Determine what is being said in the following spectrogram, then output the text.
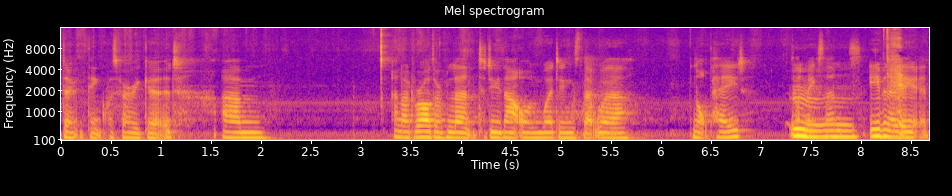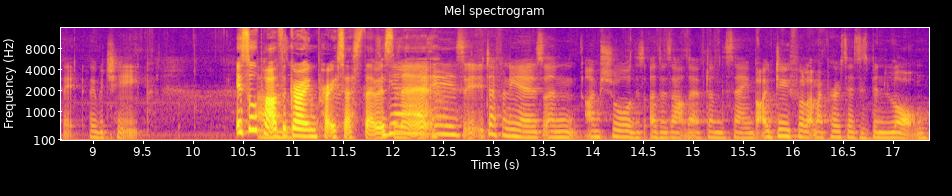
don't think was very good. Um, and I'd rather have learnt to do that on weddings that were not paid. If that makes sense. Even though they, they, they were cheap. It's all part of the growing process, though, isn't yeah, it? it is. It definitely is, and I'm sure there's others out there have done the same. But I do feel like my process has been long.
